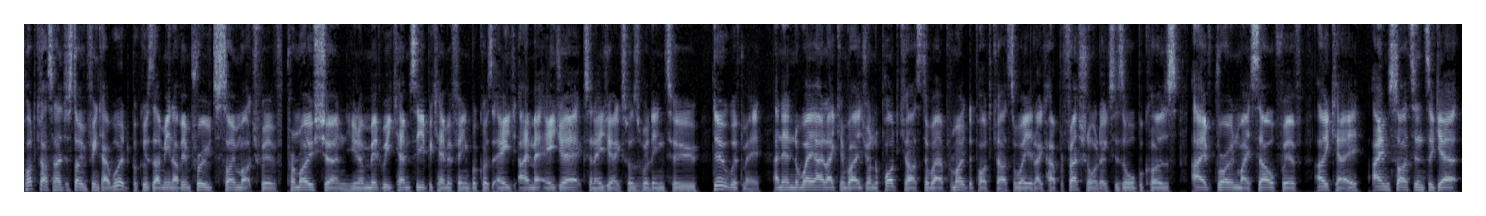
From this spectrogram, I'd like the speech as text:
podcast? And I just don't think I would because I mean I've improved so much with promotion. You know, midweek MC became a thing because A- I met AJX and AJX was willing to do it with me. And then the way I like invited you on the podcast, the way I promote the podcast, the way like how professional it looks is all because I've grown myself with. Okay, I'm starting to get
